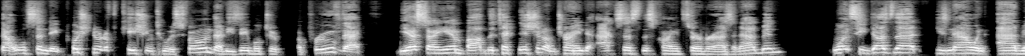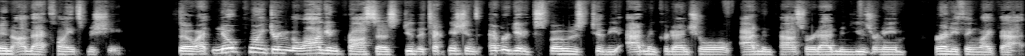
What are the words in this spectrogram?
that will send a push notification to his phone that he's able to approve that, yes, I am Bob the technician. I'm trying to access this client server as an admin. Once he does that, he's now an admin on that client's machine. So at no point during the login process do the technicians ever get exposed to the admin credential, admin password, admin username, or anything like that.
